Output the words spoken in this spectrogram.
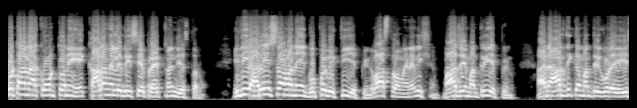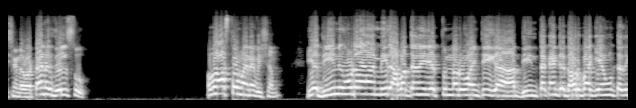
ఓటాన్ అకౌంట్తోనే కాలం వెళ్ళదీసే ప్రయత్నం చేస్తారు. ఇది హరీష్ రావు అనే గొప్ప వ్యక్తి చెప్పిండు వాస్తవమైన విషయం. మాజీ మంత్రి చెప్పిండు. ఆయన ఆర్థిక మంత్రి కూడా చేసిండు కాబట్టి ఆయనకు తెలుసు. వాస్తవమైన విషయం. ఇక దీన్ని కూడా మీరు అబద్ధమే చెప్తున్నారు అంటే ఇక దీంతకంటే దౌర్భాగ్యం ఏముంటుంది?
